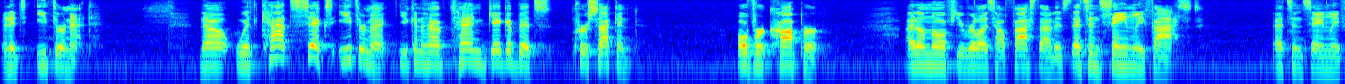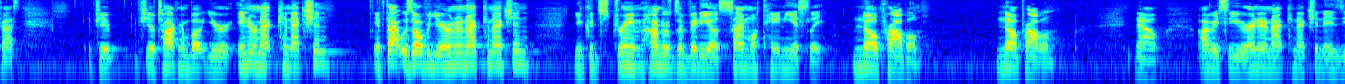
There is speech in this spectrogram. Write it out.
and it's Ethernet. Now, with Cat6 Ethernet, you can have 10 gigabits per second over copper. I don't know if you realize how fast that is. That's insanely fast. That's insanely fast. If you're, if you're talking about your internet connection, if that was over your internet connection, you could stream hundreds of videos simultaneously. No problem. No problem. Now, obviously your internet connection is,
